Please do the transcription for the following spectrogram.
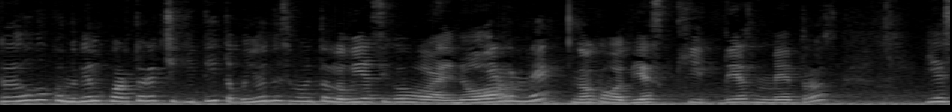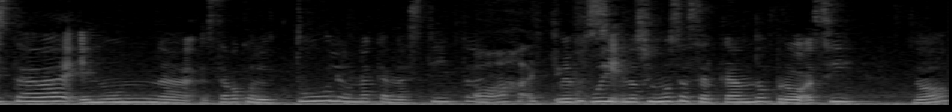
luego cuando vi el cuarto era chiquitito, pero yo en ese momento lo vi así como enorme, ¿no? Como 10, 10 metros. Y estaba en una, estaba con el tul en una canastita. Me fui, nos fuimos acercando, pero así, ¿no?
